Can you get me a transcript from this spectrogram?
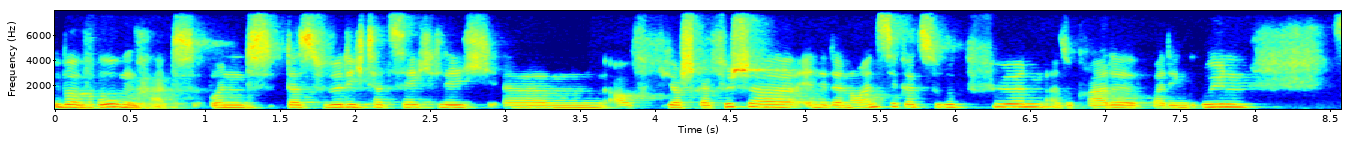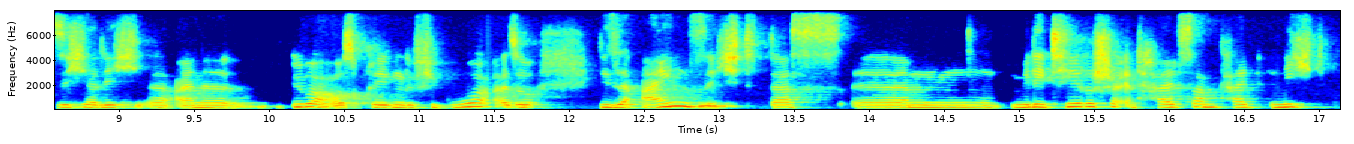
überwogen hat. Und das würde ich tatsächlich ähm, auf Joschka Fischer Ende der 90er zurückführen, also gerade bei den Grünen sicherlich äh, eine überaus prägende Figur. Also diese Einsicht, dass ähm, militärische Enthaltsamkeit nicht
